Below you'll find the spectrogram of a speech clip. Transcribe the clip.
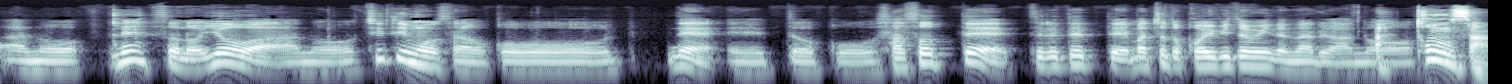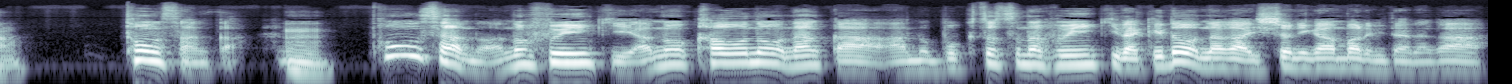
あの、ね、その、要は、あの、チティモンさんをこう、ね、えっ、と、こう、誘って、連れてって、まあちょっと恋人みたいになる、ああの、トンさん？トンさんか。うん。トンさんのあの雰囲気、あの顔のなんか、あの、朴突な雰囲気だけど、なんか一緒に頑張るみたいなのが、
